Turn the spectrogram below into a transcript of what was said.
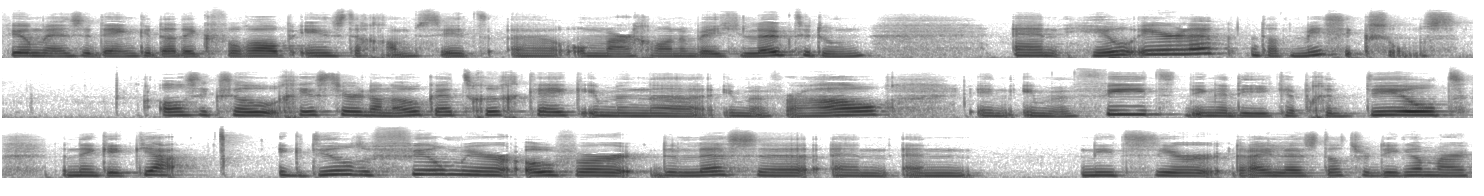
Veel mensen denken dat ik vooral op Instagram zit uh, om maar gewoon een beetje leuk te doen. En heel eerlijk, dat mis ik soms als ik zo gisteren dan ook terugkeek in mijn, uh, in mijn verhaal, in, in mijn feed, dingen die ik heb gedeeld, dan denk ik, ja, ik deelde veel meer over de lessen en, en niet zeer rijles, dat soort dingen, maar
